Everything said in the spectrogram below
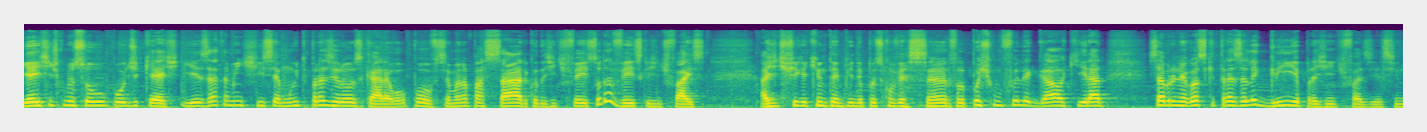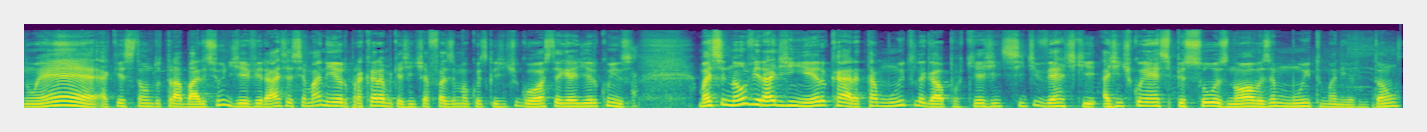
E aí a gente começou o podcast. E exatamente isso, é muito prazeroso, cara. Pô, semana passada, quando a gente fez, toda vez que a gente faz, a gente fica aqui um tempinho depois conversando, falando, poxa, como foi legal, que irado. Sabe, um negócio que traz alegria pra gente fazer, assim, não é a questão do trabalho. Se um dia virasse, ia ser maneiro pra caramba, que a gente ia fazer uma coisa que a gente gosta e ganhar dinheiro com isso. Mas se não virar dinheiro, cara, tá muito legal, porque a gente se diverte, que a gente conhece pessoas novas, é muito maneiro. Então,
